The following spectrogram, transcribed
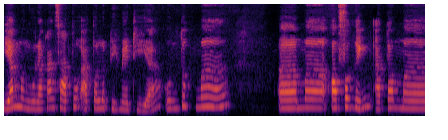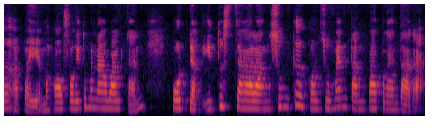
yang menggunakan satu atau lebih media untuk me uh, me-offering atau me, apa ya, meng-offer itu menawarkan produk itu secara langsung ke konsumen tanpa perantara.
